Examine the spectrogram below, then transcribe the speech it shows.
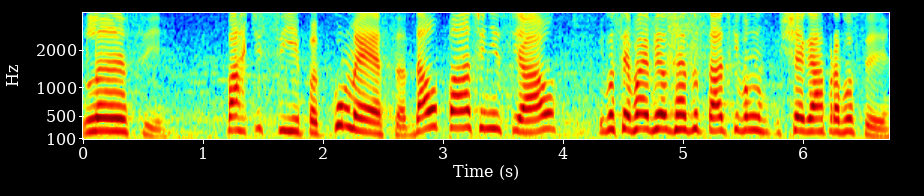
lance participa, começa, dá o passo inicial e você vai ver os resultados que vão chegar para você.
